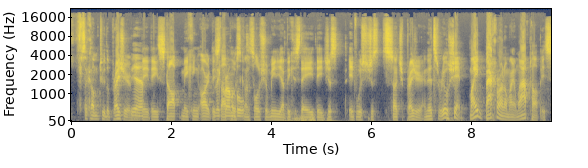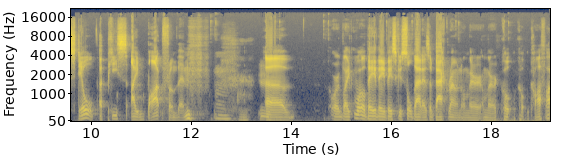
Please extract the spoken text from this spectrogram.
succumb to the pressure. Yeah. They they stop making art. They, They stop posting on social media because they they just it was just such pressure and it's a real shame. My background on my laptop is still a piece I bought from them. Uh, or like well they they basically sold that as a background on their on their co- co- Ko-fi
